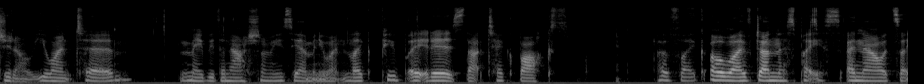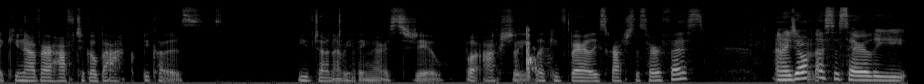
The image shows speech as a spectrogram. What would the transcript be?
you know, you went to maybe the National Museum and you went, like, people, it is that tick box of like, oh, I've done this place. And now it's like you never have to go back because you've done everything there is to do but actually like you've barely scratched the surface and i don't necessarily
